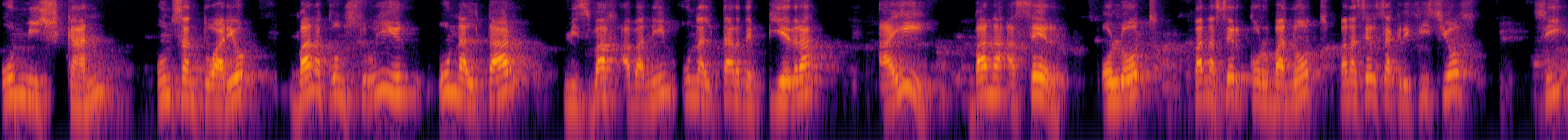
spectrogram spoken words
un mishkan, un santuario, van a construir un altar Misbah Abanim, un altar de piedra. Ahí van a hacer olot, van a hacer korbanot, van a hacer sacrificios, ¿sí?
